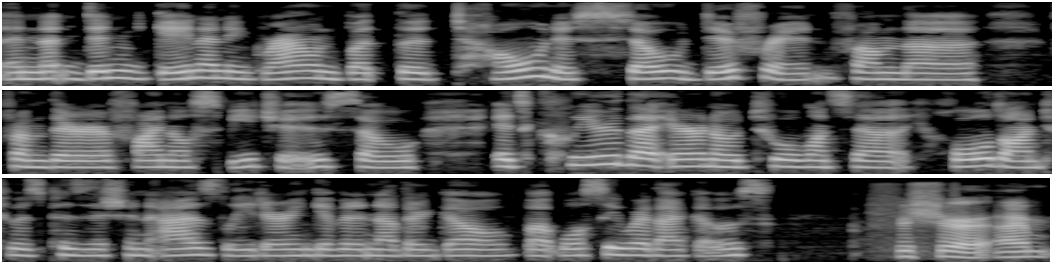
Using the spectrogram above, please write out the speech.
and didn't gain any ground but the tone is so different from the from their final speeches. So it's clear that Erin O'Toole wants to hold on to his position as leader and give it another go but we'll see where that goes. For sure. I'm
